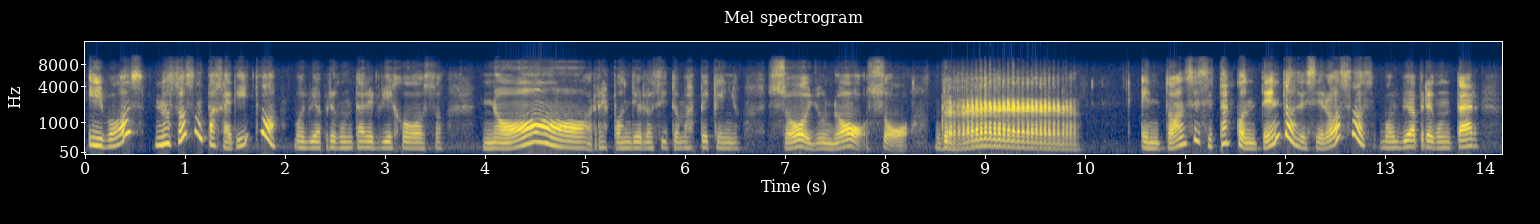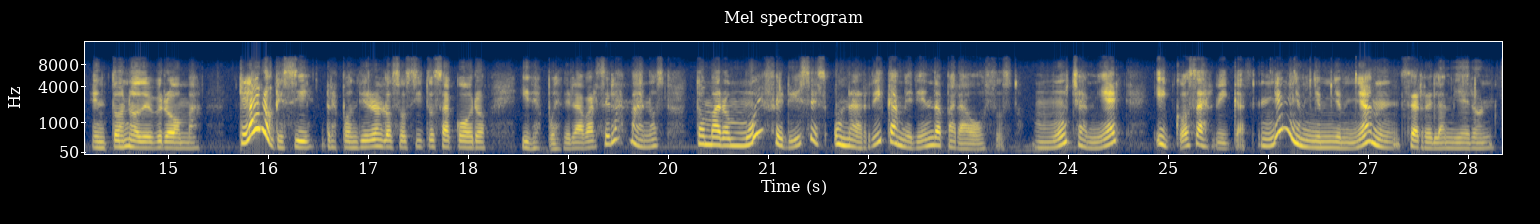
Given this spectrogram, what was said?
¿Y vos? ¿No sos un pajarito? volvió a preguntar el viejo oso. No, respondió el osito más pequeño, soy un oso. Grrr. ¿Entonces están contentos de ser osos? volvió a preguntar en tono de broma. Claro que sí, respondieron los ositos a coro, y después de lavarse las manos, tomaron muy felices una rica merienda para osos, mucha miel y cosas ricas. ¡Ñam, ñam, ñam, ñam, ñam! se relamieron.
